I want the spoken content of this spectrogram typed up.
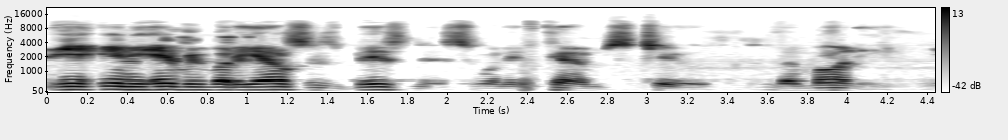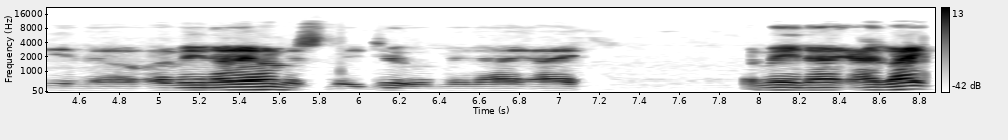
in everybody else's business when it comes to the money. You know, I mean, I honestly do. I mean, I, I, I mean, I, I like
